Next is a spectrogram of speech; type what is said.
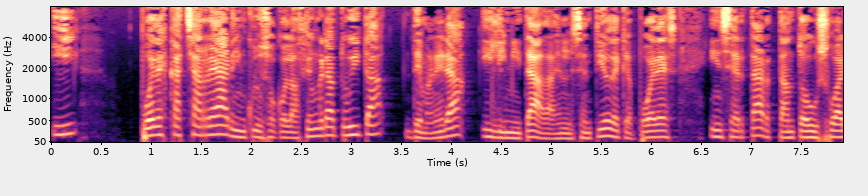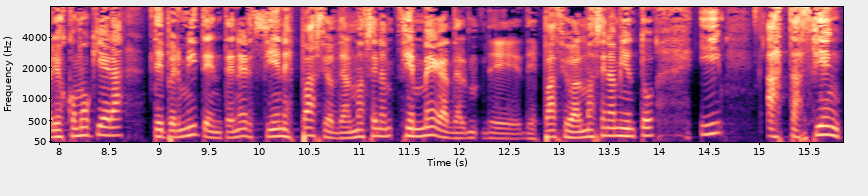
y puedes cacharrear incluso con la opción gratuita de manera ilimitada, en el sentido de que puedes insertar tantos usuarios como quieras, te permiten tener 100 espacios de almacenamiento, 100 megas de, espacio de almacenamiento y hasta 100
